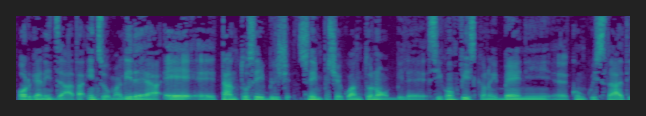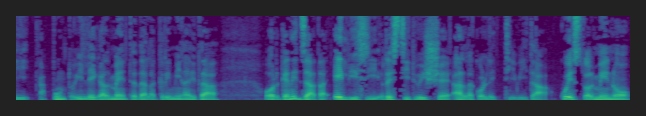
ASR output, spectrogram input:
organizzata. Insomma, l'idea è, è tanto semplice, semplice, quanto nobile. Si confiscano i beni eh, conquistati appunto illegalmente dalla criminalità organizzata e li si restituisce alla collettività. Questo almeno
